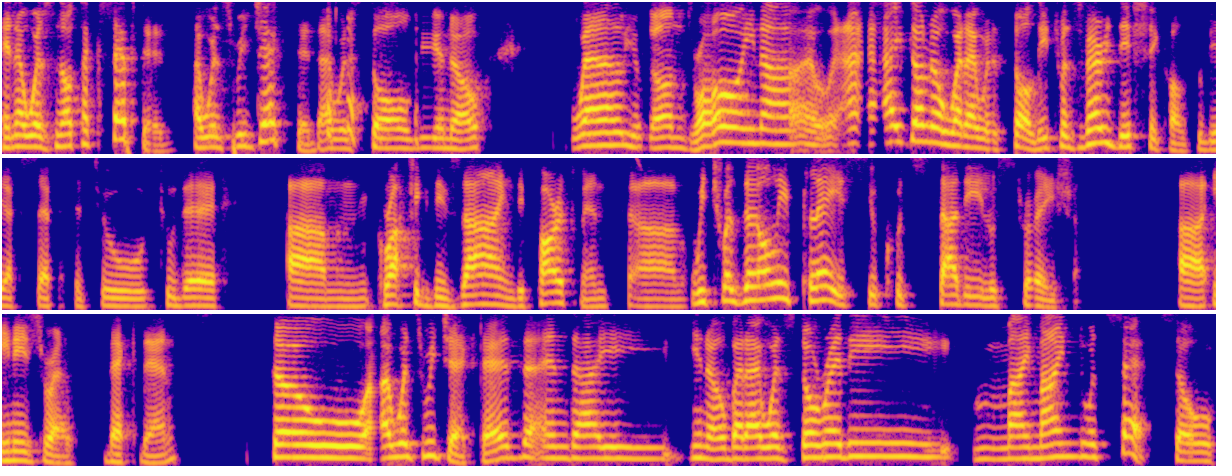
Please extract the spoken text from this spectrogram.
And I was not accepted. I was rejected. I was told, you know, well, you don't draw in I don't know what I was told. It was very difficult to be accepted to, to the um, graphic design department, uh, which was the only place you could study illustration uh, in Israel back then. So I was rejected, and I, you know, but I was already, my mind was set. So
